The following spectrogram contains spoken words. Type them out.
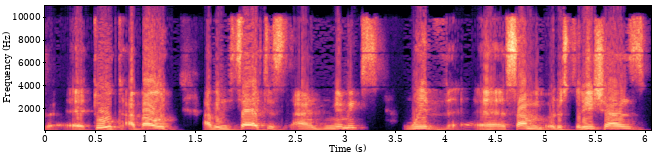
uh, talk about appendicitis and mimics with uh, some illustrations, uh,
